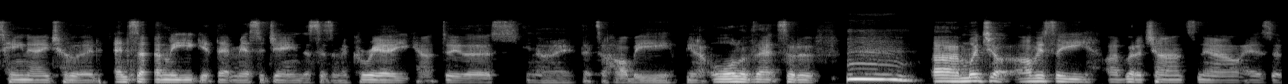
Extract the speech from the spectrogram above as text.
teenagehood and suddenly you get that messaging this isn't a career you can't do this you know that's a hobby you know all of that sort of Mm, um, which obviously I've got a chance now as a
